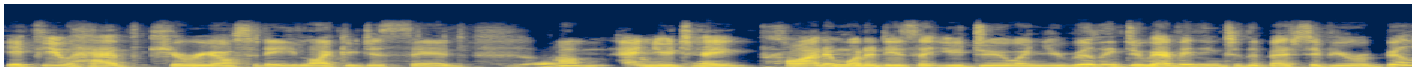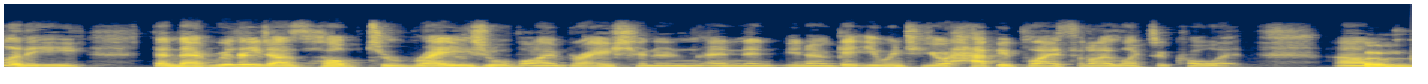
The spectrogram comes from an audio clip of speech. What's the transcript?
if you have curiosity, like you just said, yeah. um, and you take pride in what it is that you do, and you really do everything to the best of your ability, then that really does help to raise your vibration and, and, and you know get you into your happy place that I like to call it. Um.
